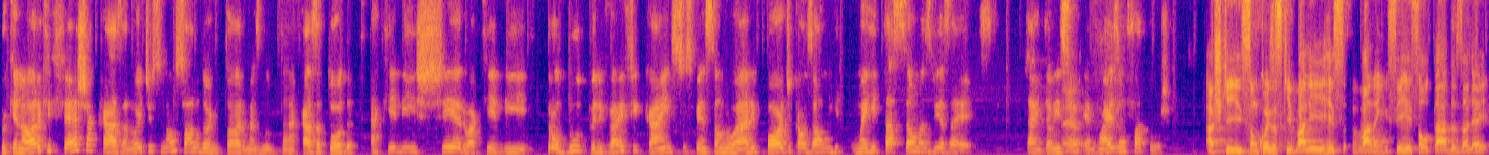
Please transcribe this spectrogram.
Porque na hora que fecha a casa à noite, isso não só no dormitório, mas no, na casa toda, aquele cheiro, aquele produto, ele vai ficar em suspensão no ar e pode causar um, uma irritação nas vias aéreas. Tá? Então, isso é, é mais um fator acho que são coisas que vale, valem ser ressaltadas ali,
